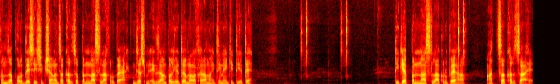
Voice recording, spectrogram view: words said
समजा परदेशी शिक्षणाचा खर्च पन्नास लाख रुपये आहे. जस्ट मी एक्झाम्पल घेतो आहे मला खरा माहिती नाही किती येते. ठीक आहे पन्नास लाख रुपये हा आजचा खर्च आहे.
